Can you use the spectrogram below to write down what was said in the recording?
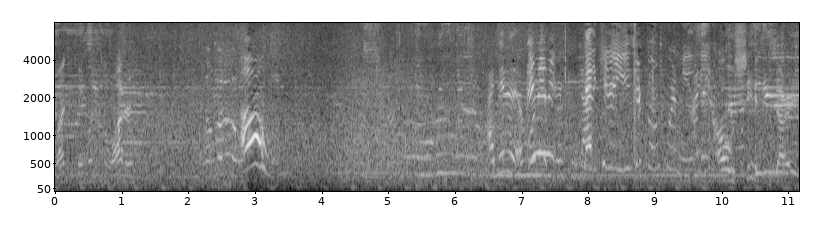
What? You couldn't in the water. Don't go to the Oh! I did it. Wait, wait, wait. Daddy, can I use your phone for music? Oh shit, sorry.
